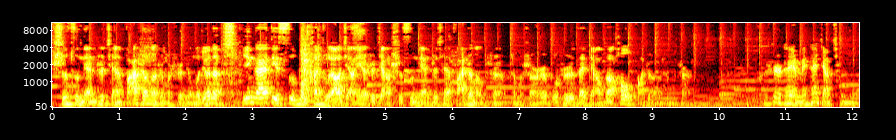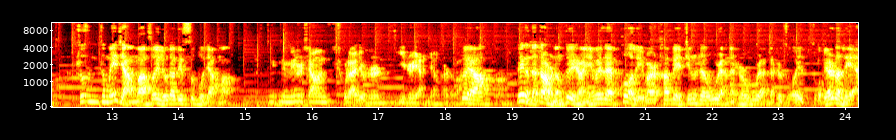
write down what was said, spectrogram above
十四年之前发生了什么事情。我觉得应该第四部它主要讲也是讲十四年之前发生了什什么事儿，而不是在讲饭后发生了什么事儿。可是他也没太讲情节。十四他没讲嘛，所以留到第四部讲嘛。那那明日香出来就是一只眼睛了，是吧？对啊，那个呢倒是能对上，因为在破里边，他被精神污染的时候，污染的是左左边的脸，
